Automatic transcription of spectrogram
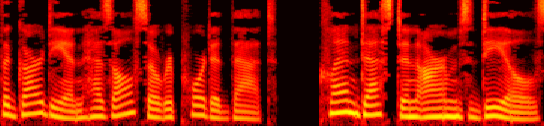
The Guardian has also reported that, "...clandestine arms deals,"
